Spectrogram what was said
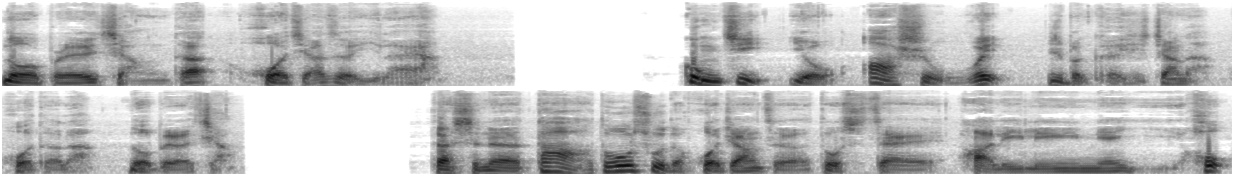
诺贝尔奖的获奖者以来啊，共计有二十五位日本科学家呢获得了诺贝尔奖。但是呢，大多数的获奖者都是在二零零零年以后。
